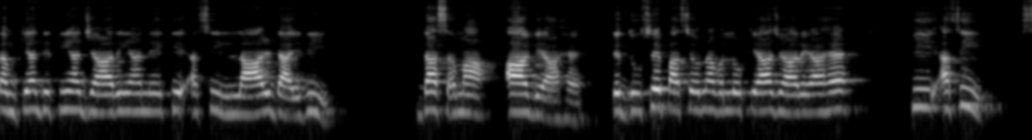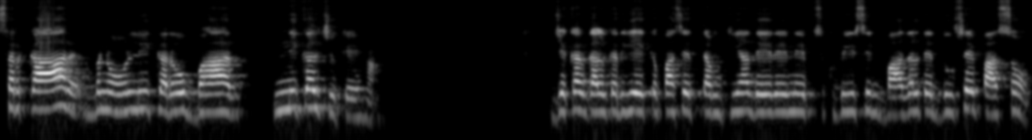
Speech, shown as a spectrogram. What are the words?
ਧਮਕੀਆਂ ਦਿੱਤੀਆਂ ਜਾ ਰਹੀਆਂ ਨੇ ਕਿ ਅਸੀਂ ਲਾਲ ਡਾਇਰੀ ਦਾ ਸਮਾਂ ਆ ਗਿਆ ਹੈ। ਤੇ ਦੂਸਰੇ ਪਾਸੇ ਉਹਨਾਂ ਵੱਲੋਂ ਕਿਹਾ ਜਾ ਰਿਹਾ ਹੈ ਕਿ ਅਸੀਂ ਸਰਕਾਰ ਬਣਾਉਣ ਲਈ ਘਰੋਂ ਬਾਹਰ ਨਿਕਲ ਚੁੱਕੇ ਹਾਂ। ਜੇਕਰ ਗੱਲ ਕਰੀਏ, ਇੱਕ ਪਾਸੇ ਧਮਕੀਆਂ ਦੇ ਰਹੇ ਨੇ ਸੁਖਬੀਰ ਸਿੰਘ ਬਾਦਲ ਤੇ ਦੂਸਰੇ ਪਾਸੋਂ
